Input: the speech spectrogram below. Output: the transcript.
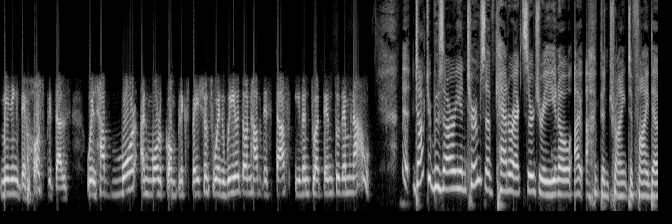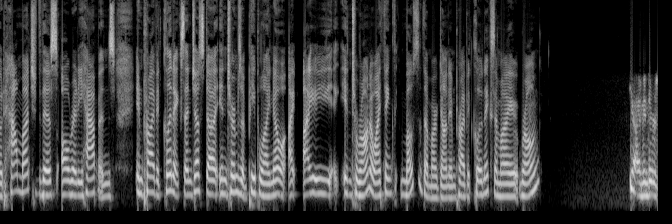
meaning the hospitals will have more and more complex patients when we don't have the staff even to attend to them now. Uh, Dr. Boozary, in terms of cataract surgery, you know, I, have been trying to find out how much of this already happens in private clinics. And just uh, in terms of people I know, I, I, in Toronto, I think most of them are done in private clinics. Am I wrong? Yeah, I mean, there's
